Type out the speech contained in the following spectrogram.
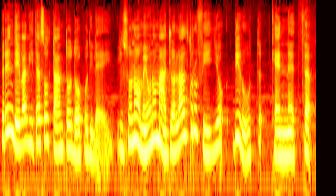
prendeva vita soltanto dopo di lei. Il suo nome è un omaggio all'altro figlio di Ruth, Kenneth.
